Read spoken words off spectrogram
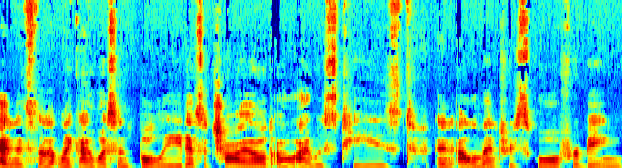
And it's not like I wasn't bullied as a child. Oh, I was teased in elementary school for being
